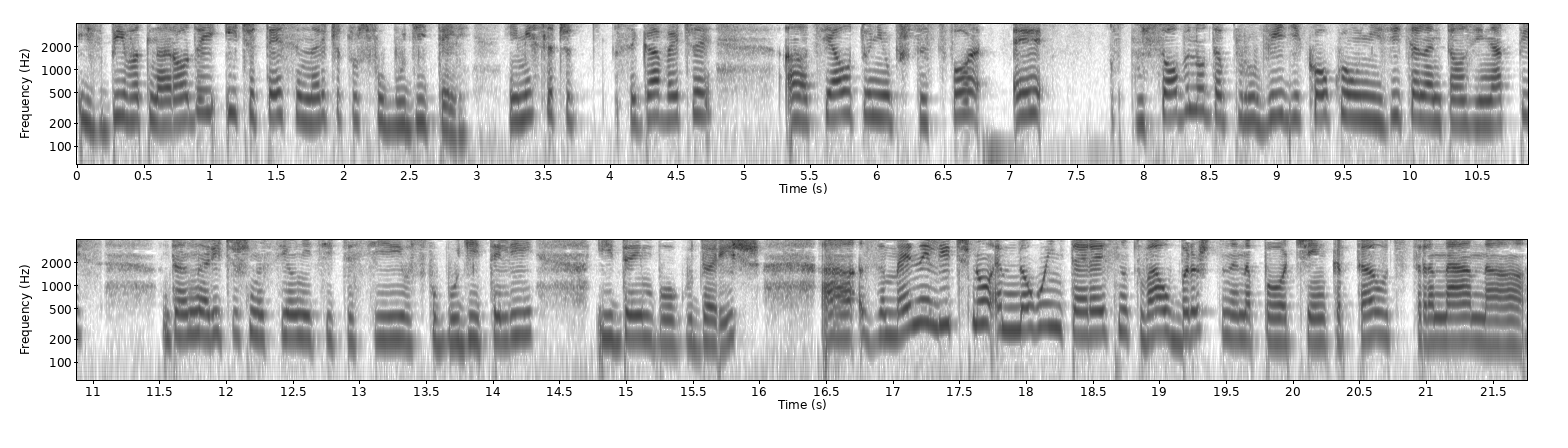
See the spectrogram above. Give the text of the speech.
избиват народа и че те се наричат освободители. И мисля, че сега вече цялото ни общество е способно да провиди колко е унизителен този надпис, да наричаш насилниците си освободители и да им благодариш. А, за мен лично е много интересно това обръщане на палачинката от страна на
